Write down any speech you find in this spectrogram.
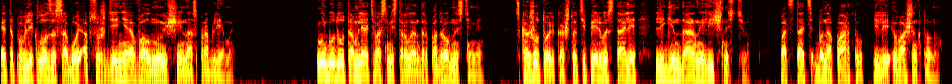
Это повлекло за собой обсуждение волнующей нас проблемы. Не буду утомлять вас, мистер Лендер, подробностями. Скажу только, что теперь вы стали легендарной личностью, под стать Бонапарту или Вашингтону.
